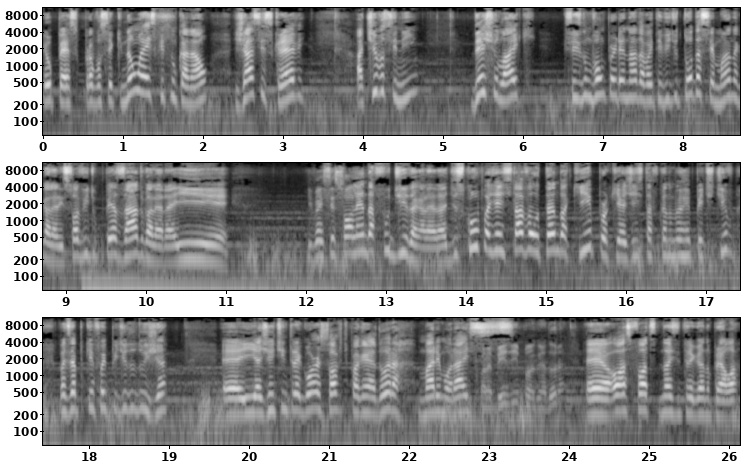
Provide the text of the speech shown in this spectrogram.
eu peço pra você que não é inscrito no canal, já se inscreve, ativa o sininho, deixa o like, vocês não vão perder nada. Vai ter vídeo toda semana, galera, e só vídeo pesado, galera. E e vai ser só lenda fudida, galera. Desculpa, a gente tá voltando aqui porque a gente tá ficando meio repetitivo, mas é porque foi pedido do Jean. É, e a gente entregou o Airsoft pra ganhadora, Mari Moraes. Parabéns aí pra ganhadora. É, ó as fotos de nós entregando pra ela.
